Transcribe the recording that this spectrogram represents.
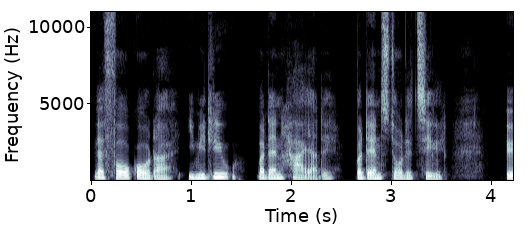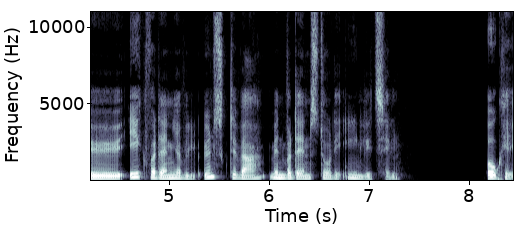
hvad foregår der i mit liv? Hvordan har jeg det? Hvordan står det til? Øh, ikke hvordan jeg ville ønske det var, men hvordan står det egentlig til? Okay,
